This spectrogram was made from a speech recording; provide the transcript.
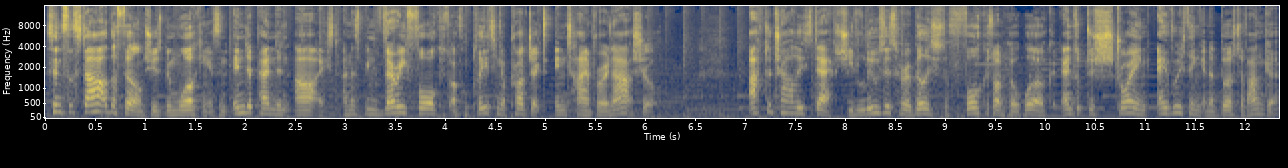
Since the start of the film she has been working as an independent artist and has been very focused on completing a project in time for an art show. After Charlie's death, she loses her ability to focus on her work and ends up destroying everything in a burst of anger.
